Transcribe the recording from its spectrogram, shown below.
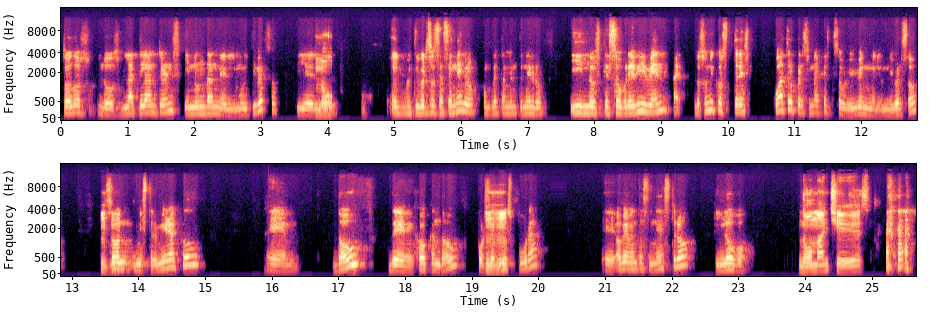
Todos los Black Lanterns inundan el multiverso y el, el multiverso se hace negro, completamente negro. Y los que sobreviven, los únicos tres, cuatro personajes que sobreviven en el universo son Mr. Miracle, eh, Dove, de Hawk and Dove, por ser luz pura, eh, obviamente Sinestro y Lobo. No manches.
